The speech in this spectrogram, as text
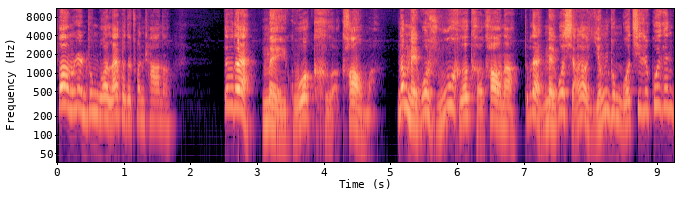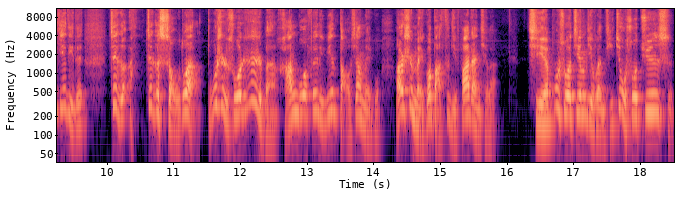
放任中国来回的穿插呢？对不对？美国可靠吗？那美国如何可靠呢？对不对？美国想要赢中国，其实归根结底的这个这个手段，不是说日本、韩国、菲律宾倒向美国，而是美国把自己发展起来。且不说经济问题，就说军事，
